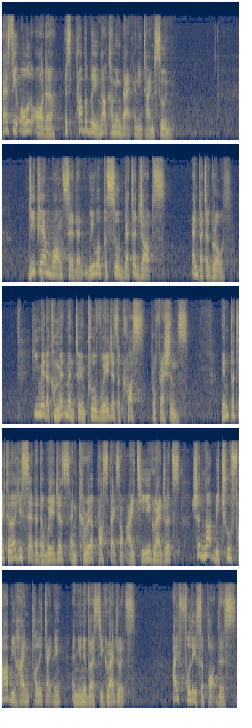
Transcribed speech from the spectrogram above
as the old order is probably not coming back anytime soon. DPM Wong said that we will pursue better jobs and better growth. He made a commitment to improve wages across professions. In particular, he said that the wages and career prospects of ITE graduates should not be too far behind polytechnic and university graduates. I fully support this.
